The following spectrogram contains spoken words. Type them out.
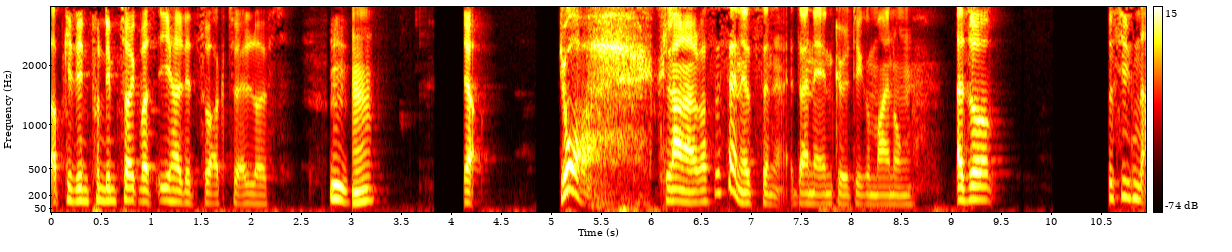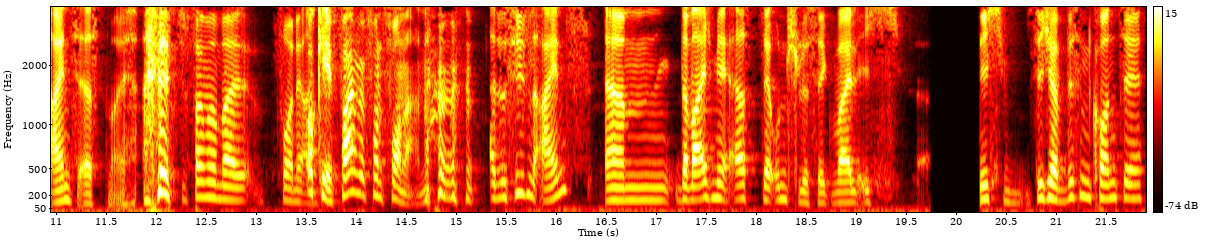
Abgesehen, von dem Zeug, was eh halt jetzt so aktuell läuft. Hm? Ja. Jo, Klana, was ist denn jetzt denn deine endgültige Meinung? Also, zu Season 1 erstmal. Jetzt fangen wir mal vorne an. Okay, fangen wir von vorne an. Also Season 1, ähm, da war ich mir erst sehr unschlüssig, weil ich nicht sicher wissen konnte,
